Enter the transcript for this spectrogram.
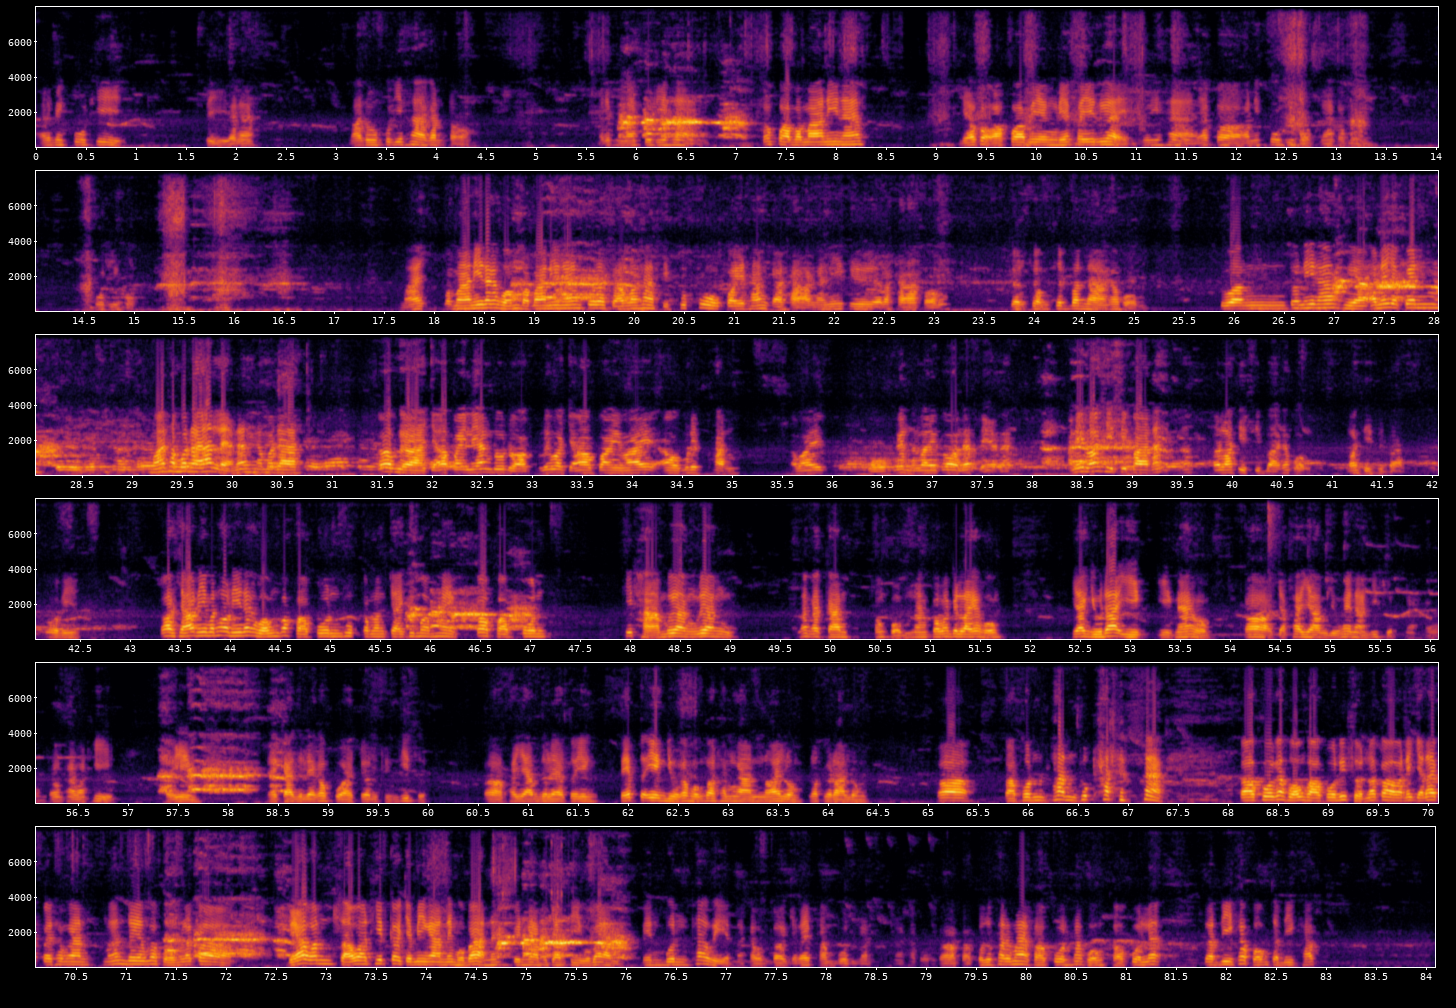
อันนี้เป็นคู่ที่สี่แล้วนะมาดูคู่ที่ห้ากันต่อ อันนี้เป็นไม้คู่ที่ห้าก็ความประมาณนี้นะเดี๋ยวก็ออกความเองเลี้ยงไปเรื่อยคู่ที่ห้าแล้วก็อันนี้คู่ที่หกนะครับผมคู่ที่หก ไม้ประมาณนี้นะครับผมประมาณนี้นะคู่ละสามร้อยห้าสิบทุกคู่ไปทั้งกระถางอันนี้คือราคาของเกินชมเช็ดบ้านนาครับผม ส่วนตัวนี้นะเผื่ออันนี้จะเป็นไม้ธรรมดาแหละนะธรรมดา ก็เผื่อจะเอาไปเลี้ยงดูดอก หรือว่าจะเอาไปไว้เอาเมล็ดพันธุ์เอาไว้ปลูกเล่นอะไรก็แล้วแต่นะ อันนี้ร้อยสี่สิบาทนะร้อยสี่สิบาทครับผมร้อยสี่สิบาทตัวนี้ ก็เช้านี้มาเท่านี้นะครับผมก็ขอบคุณทุกกำลังใจที่มอบให้ ก็ขอบคุณ ที่ถามเรื่องเรื่องร่างการของผมนะก็ไม่เป็นไรครับผม ยังอยู่ได้อีกอีกนะครับผม ก็จะพยายามอยู่ให้นานที่สุดนะครับผมต้องทำหน้าที่ตัวเอง ในการดูแลครอบครัวจนถึงที่สุด ก็พยายามดูแลตัวเองเซฟตัวเองอยู่ครับผมก็ทำงานน้อยลงลดเวลาลง ก็ขอบคุณท่านทุกท่านมากขอบคุณครับผมขอบคุณที่สุดแล้วก็วันนี้จะได้ไปทำงานเหมือนเดิมครับผมแล้วก็ เดี๋ยววันเสาร์อาทิตย์ก็จะมีงานในหมู่บ้านนะเป็นงานประจำปีหมู่บ้าน เป็นบุญพระเวทนะครับผมก็จะได้ทำบุญกันนะครับผมก็ขอบคุณทุกท่านมากขอบคุณครับผมขอบคุณและสวัสดีครับผมสวัสดีครับ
